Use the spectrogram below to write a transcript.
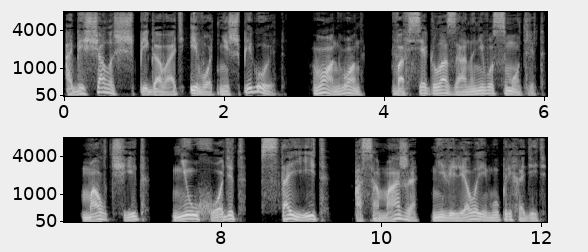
Обещала шпиговать, и вот не шпигует. Вон, вон, во все глаза на него смотрит, молчит, не уходит, стоит, а сама же не велела ему приходить.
